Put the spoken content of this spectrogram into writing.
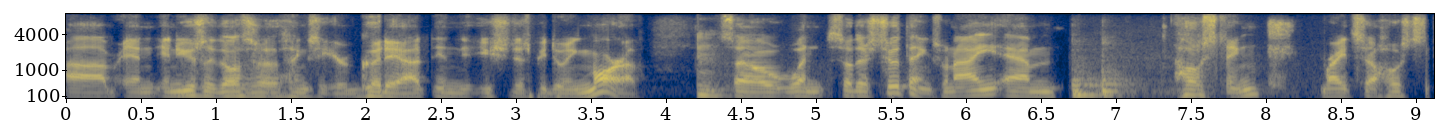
Uh, and, and usually those are the things that you're good at and that you should just be doing more of. Mm. So when, so there's two things when I am hosting, right? So hosting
